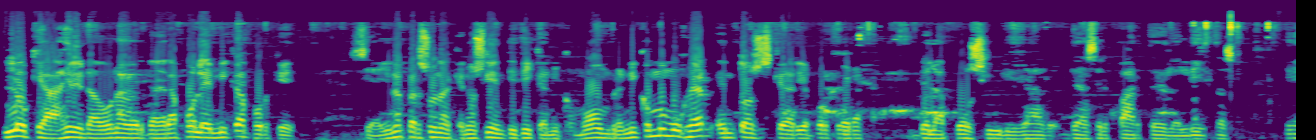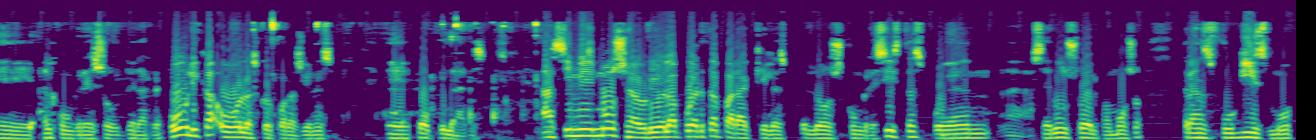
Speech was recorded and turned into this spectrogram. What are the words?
lo que ha generado una verdadera polémica porque si hay una persona que no se identifica ni como hombre ni como mujer, entonces quedaría por fuera de la posibilidad de hacer parte de las listas eh, al Congreso de la República o las corporaciones eh, populares. Asimismo, se abrió la puerta para que los congresistas puedan ah, hacer uso del famoso transfugismo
